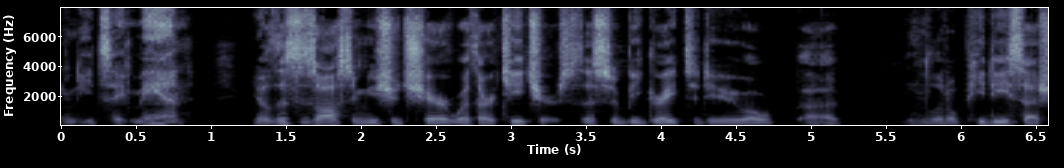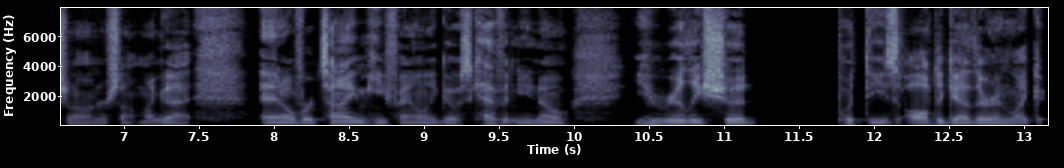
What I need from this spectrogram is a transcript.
and he'd say, "Man, you know, this is awesome. You should share it with our teachers. This would be great to do a, a little PD session on or something like that. And over time, he finally goes, Kevin, you know, you really should put these all together in like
